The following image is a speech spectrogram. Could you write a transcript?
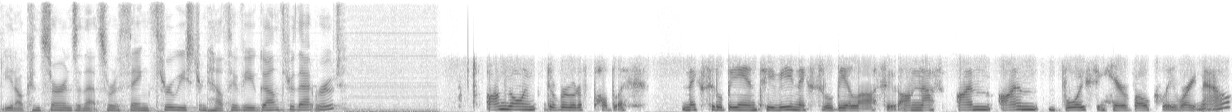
you know, concerns and that sort of thing through Eastern Health. Have you gone through that route? I'm going the route of public. Next it'll be NTV. Next it'll be a lawsuit. I'm not. I'm. I'm voicing here vocally right now.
